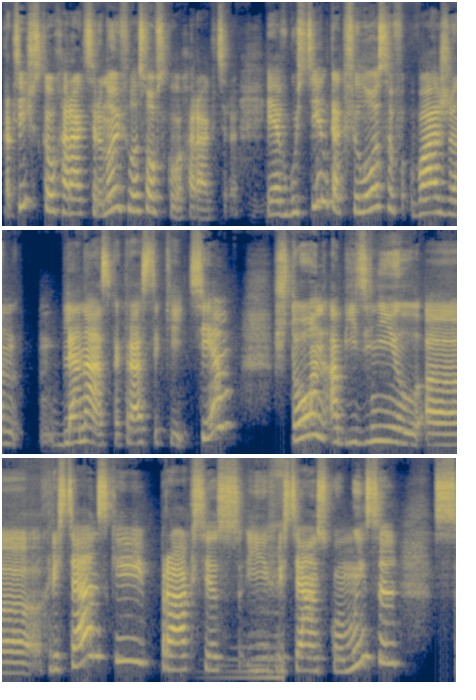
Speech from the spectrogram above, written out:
практического характера, но и философского характера. И Августин, как философ, важен для нас как раз-таки тем, что он объединил э, христианский праксис и христианскую мысль с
